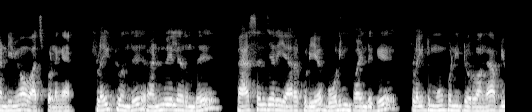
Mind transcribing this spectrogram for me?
கண்டினியூவாக வாட்ச் பண்ணுங்கள் ஃப்ளைட் வந்து ரன்வேலேருந்து பேசஞ்சர் ஏறக்கூடிய போர்டிங் பாயிண்ட்டுக்கு ஃப்ளைட்டு மூவ் பண்ணிட்டு வருவாங்க. அப்படி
